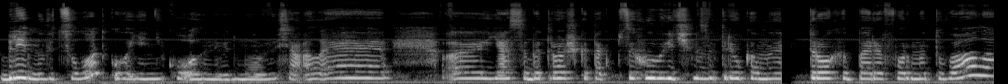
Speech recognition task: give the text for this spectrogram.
блін, ну від солодкого я ніколи не відмовлюся, але е, я себе трошки так психологічними трюками трохи переформатувала,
